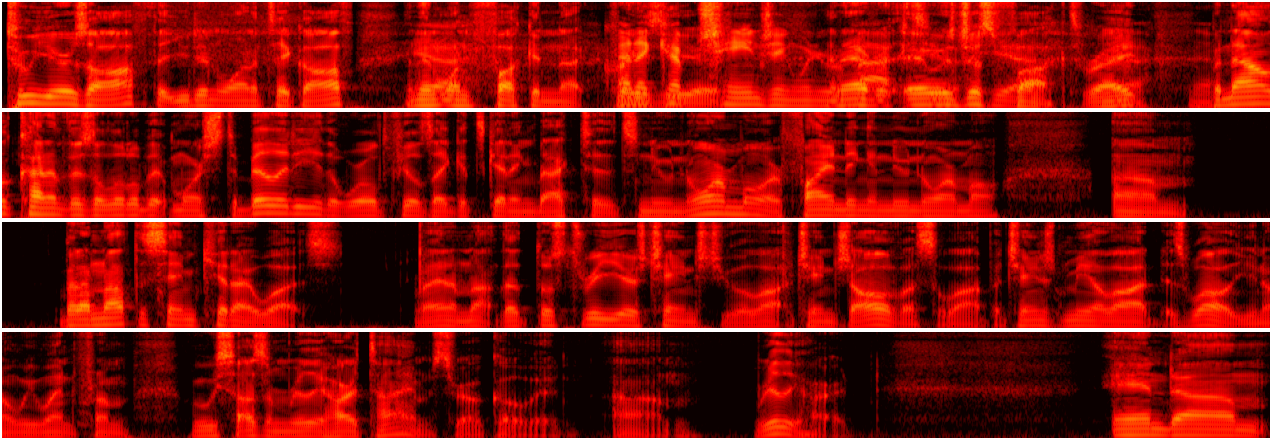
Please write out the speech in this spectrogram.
Two years off that you didn't want to take off, and yeah. then one fucking nut crazy. And it kept year. changing when you were back. It was just yeah. fucked, right? But now, kind of, there's a little bit more stability. The world feels like it's getting back to its new normal or finding a new normal. Um, but I'm not the same kid I was right? I'm not that those three years changed you a lot, changed all of us a lot, but changed me a lot as well. You know, we went from we saw some really hard times throughout COVID, um, really hard, and um,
